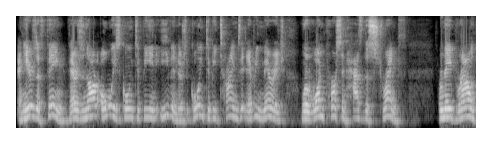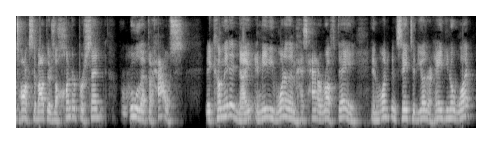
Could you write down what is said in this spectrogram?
And here's the thing there's not always going to be an even. There's going to be times in every marriage where one person has the strength Brene Brown talks about there's a 100% rule at their house. They come in at night and maybe one of them has had a rough day and one can say to the other, hey, you know what?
